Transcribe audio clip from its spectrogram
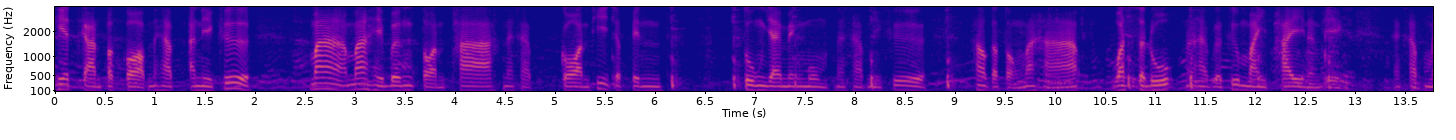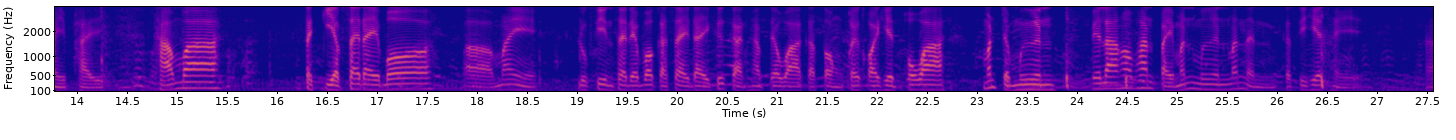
เฮ็ดการประกอบนะครับ อันนี้คือมามาให้เบิ่งตอนพานะครับ ก่อนที่จะเป็นตุงใยแมงมุมนะครับ นี่คือเฮาก็ต้องมาหาวัสดุนะครับ ก็คือไม้ไผ่นั่นเองนะครับ ไม้ไผ่ถามว่าตะเกียบใส่ได้บ่เอ่อไม่ ลูกซีนใส่ได้บ่ก็ใส่ได้คือกันครับ แต่ว่าก็ต้องค่อยๆเฮ็ดเพราะว่ามันจะมืนเวลาเฮาพันไปมันมืนมันนั่นก็สิเฮ็ดให้อ่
